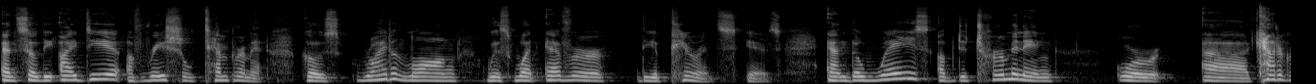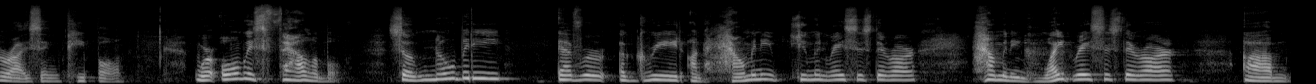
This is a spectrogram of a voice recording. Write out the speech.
And so the idea of racial temperament goes right along with whatever the appearance is. And the ways of determining or uh, categorizing people were always fallible. So nobody ever agreed on how many human races there are, how many white races there are, um,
